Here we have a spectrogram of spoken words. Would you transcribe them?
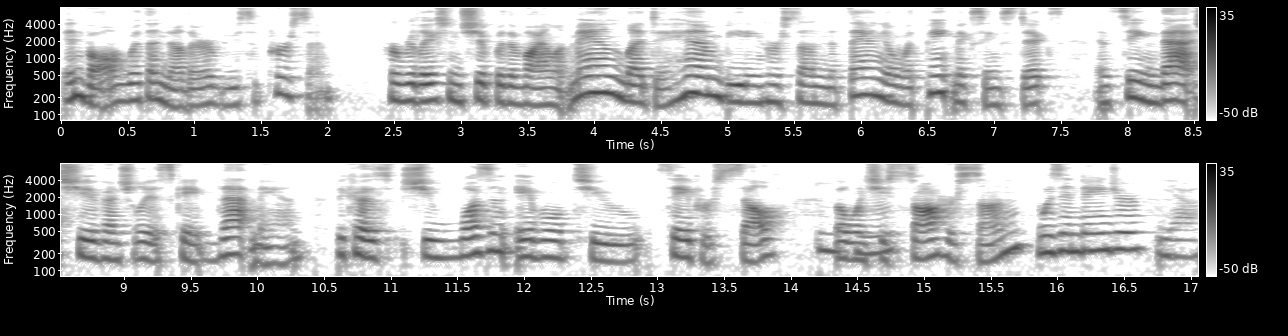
involved with another abusive person. Her relationship with a violent man led to him beating her son Nathaniel with paint mixing sticks, and seeing that, she eventually escaped that man because she wasn't able to save herself. But when she mm-hmm. saw her son was in danger, Yeah.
